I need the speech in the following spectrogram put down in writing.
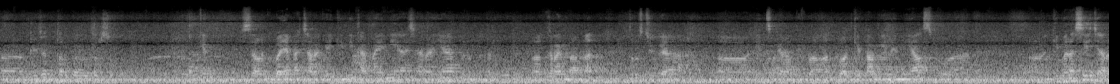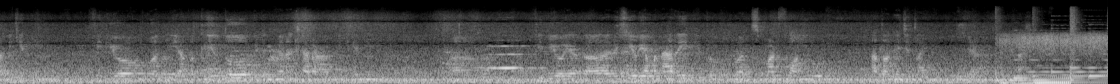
uh, gadget terbaru tersebut. Mungkin bisa lebih banyak acara kayak gini karena ini acaranya benar-benar uh, keren banget, terus juga uh, inspiratif banget buat kita milenials buat uh, gimana sih cara bikin video buat diupload ke YouTube, gitu, gimana cara bikin uh, video ya, uh, review yang menarik gitu buat smartphone atau gadget lain. Ya, terima kasih.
